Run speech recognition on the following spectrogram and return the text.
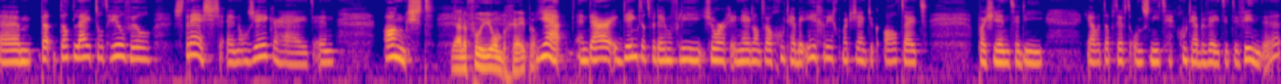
Um, dat, dat leidt tot heel veel stress en onzekerheid en angst. Ja, dan voel je je onbegrepen. Ja, en daar, ik denk dat we de hemofiliezorg in Nederland wel goed hebben ingericht. Maar er zijn natuurlijk altijd patiënten die, ja, wat dat betreft, ons niet goed hebben weten te vinden.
